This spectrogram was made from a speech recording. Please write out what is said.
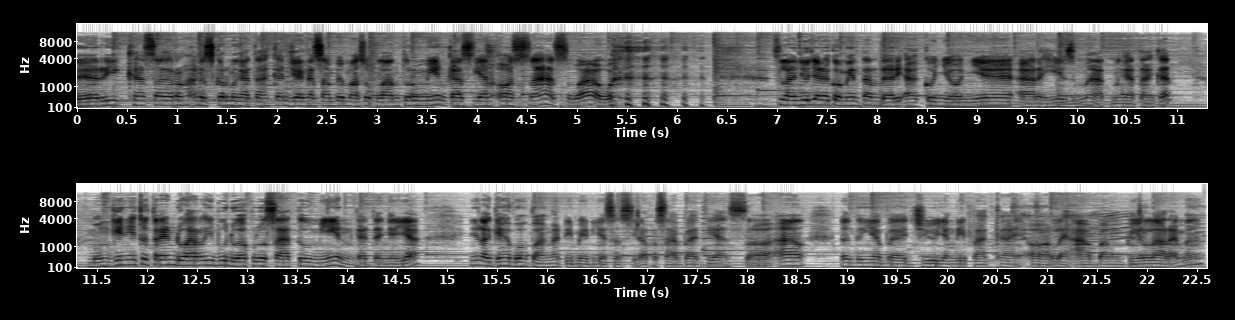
Dari Kasaroh underscore mengatakan jangan sampai masuk lantur min kasihan osas. Wow Selanjutnya ada komentar dari akun Nyonya Arhizmat mengatakan Mungkin itu tren 2021 min katanya ya. Ini lagi heboh banget di media sosial persahabat ya. Soal tentunya baju yang dipakai oleh Abang Bilar Emang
